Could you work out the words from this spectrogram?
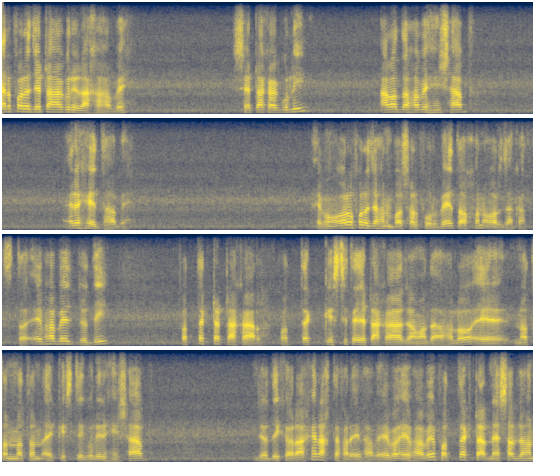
এরপরে যে টাকাগুলি রাখা হবে, সে টাকাগুলি আলাদাভাবে হিসাব রেখে দিতে হবে। এবং ওর ওপরে যখন বছর পূর্বে তখন ওর জাকাত। তো এভাবে যদি প্রত্যেকটা টাকার, প্রত্যেক কিস্তিতে যে টাকা জমা দেওয়া হলো, এ নতুন নতুন এই কিস্তিগুলির হিসাব যদি কেউ রাখে, রাখতে পারে এভাবে। এবং এভাবে প্রত্যেকটা নেশাব যখন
